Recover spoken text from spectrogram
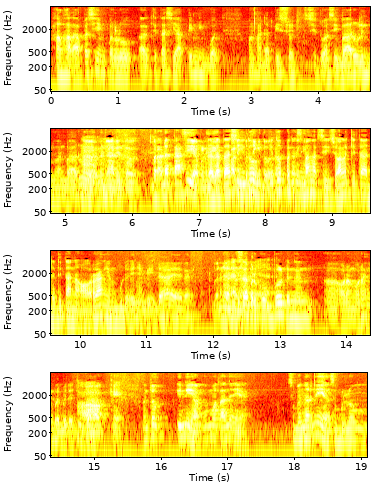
hal-hal apa sih yang perlu uh, kita siapin nih buat menghadapi situasi baru, lingkungan baru Nah, ya kan. benar itu. Beradaptasi ya paling Beradaptasi paling itu penting itu, beradaptasi. penting banget sih soalnya kita ada di tanah orang yang budayanya beda ya kan Benar, dan bisa benar. berkumpul dengan uh, orang-orang yang berbeda juga Oke. Untuk ini aku mau tanya ya. Sebenarnya ya sebelum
